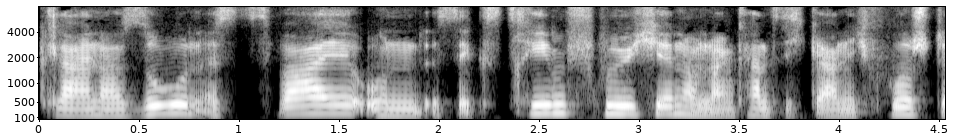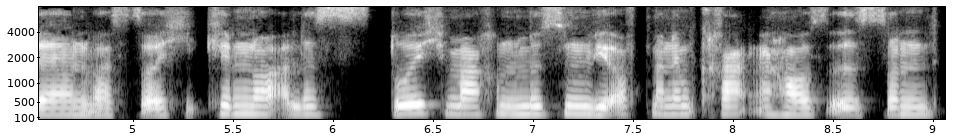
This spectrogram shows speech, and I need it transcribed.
kleiner Sohn ist zwei und ist extrem frühchen und man kann sich gar nicht vorstellen, was solche Kinder alles durchmachen müssen, wie oft man im Krankenhaus ist. Und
